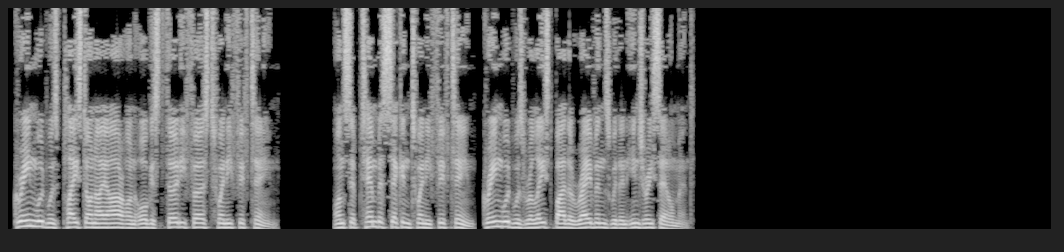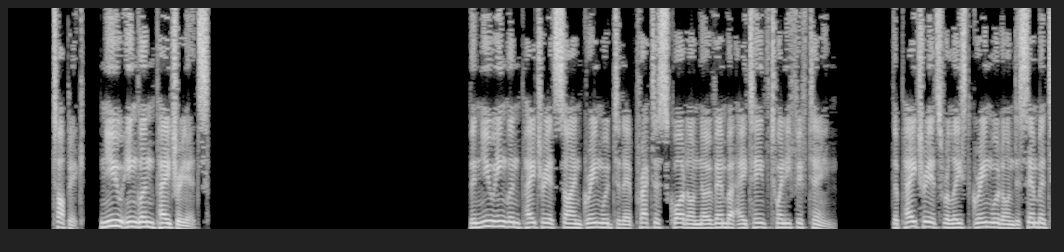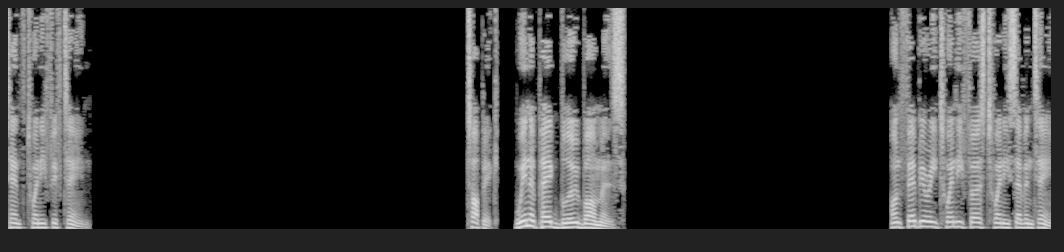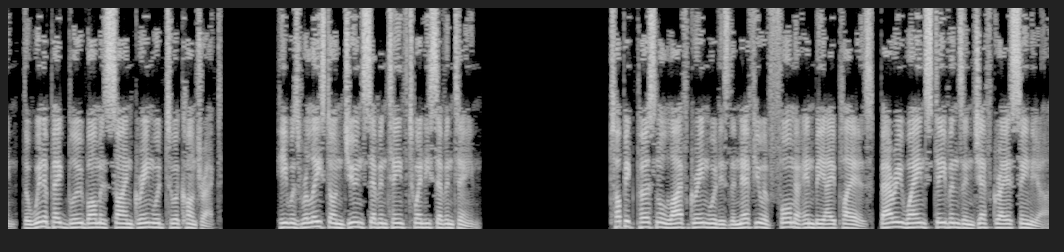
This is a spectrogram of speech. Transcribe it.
Greenwood was placed on IR on August 31, 2015. On September 2, 2015, Greenwood was released by the Ravens with an injury settlement. New England Patriots The New England Patriots signed Greenwood to their practice squad on November 18, 2015. The Patriots released Greenwood on December 10, 2015. Topic: Winnipeg Blue Bombers On February 21, 2017, the Winnipeg Blue Bombers signed Greenwood to a contract. He was released on June 17, 2017. Topic personal life Greenwood is the nephew of former NBA players, Barry Wayne Stevens and Jeff Grayer Sr.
